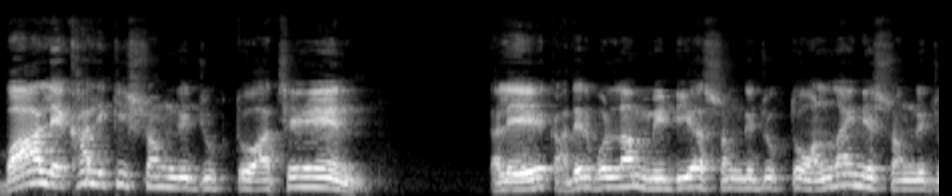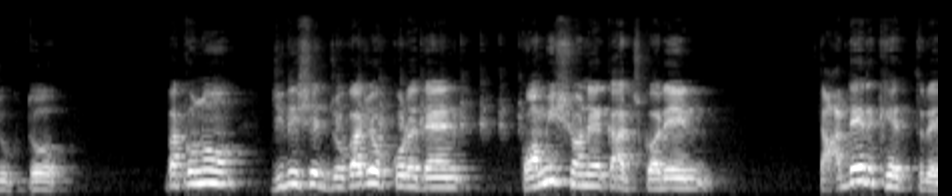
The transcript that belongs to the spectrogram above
বা লেখালেখির সঙ্গে যুক্ত আছেন। তাহলে কাদের বললাম? মিডিয়ার সঙ্গে যুক্ত, অনলাইনের সঙ্গে যুক্ত। বা কোনো জিনিসের যোগাযোগ করে দেন কমিশনের কাজ করেন। তাদের ক্ষেত্রে,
